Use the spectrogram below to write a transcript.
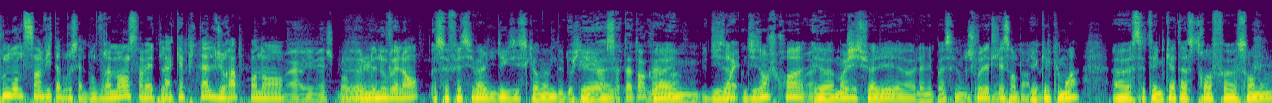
tout le monde s'invite à Bruxelles. Donc vraiment, ça va être la capitale du rap pendant Bah oui, mais je pense. euh, le nouvel an. Ce festival, il existe quand même depuis, Depuis un certain temps, quand ouais, même, hein. 10 ans, Ouais. 10 ans, je crois. Ouais. Et, euh, moi, j'y suis allé euh, l'année passée. donc, Je voulais te euh, laisser en Il y parler. a quelques mois. Euh, C'était une catastrophe euh, sans nom.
